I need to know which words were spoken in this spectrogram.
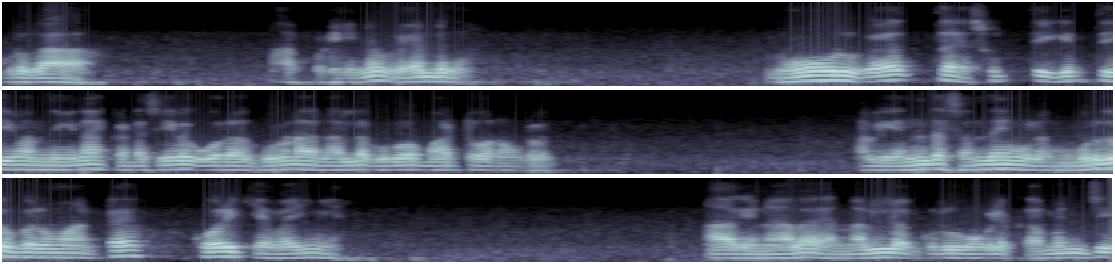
முருகா அப்படின்னு வேண்டுங்க. நூறு பேர்த்த சுற்றி கித்தி வந்தீங்கன்னா கடைசியில் ஒரு குருநார் நல்ல குருவாக மாட்டு வரும் உங்களுக்கு. அதில் எந்த சந்தேகமும் இல்லை. முருகப்பெருமாட்ட கோரிக்கை வைங்க. அதனால் நல்ல குரு உங்களுக்கு அமைஞ்சு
